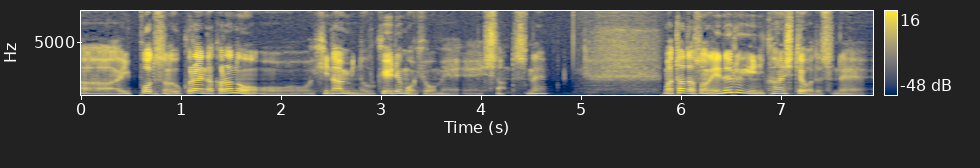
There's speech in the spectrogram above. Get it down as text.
あ一方でそのウクライナからの避難民の受け入れも表明したんですね。まあ、ただ、そのエネルギーに関してはですね、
